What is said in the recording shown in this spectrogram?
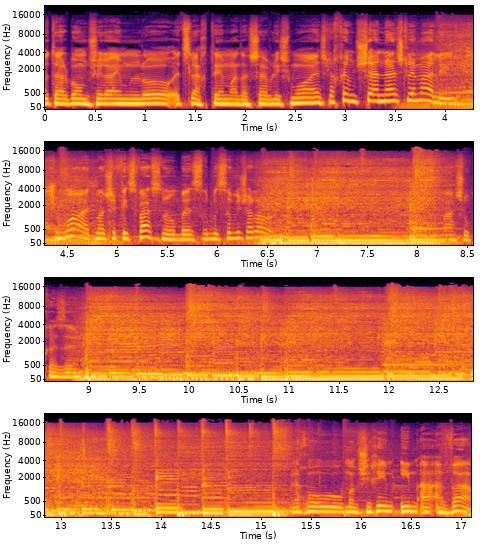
חפשו את האלבום שלה אם לא הצלחתם עד עכשיו לשמוע, יש לכם שנה שלמה לשמוע את מה שפספסנו ב-2023. משהו כזה. אנחנו ממשיכים עם העבר.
